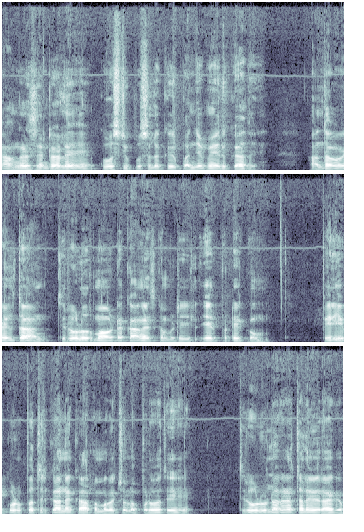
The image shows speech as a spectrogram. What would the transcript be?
காங்கிரஸ் என்றாலே கோஷ்டி பூசலுக்கு பஞ்சமே இருக்காது. அந்த வகையில்தான் திருவள்ளூர் மாவட்ட காங்கிரஸ் கமிட்டியில் ஏற்பட்டிருக்கும் பெரிய குழப்பத்திற்கான காரணமாக சொல்லப்படுவது திருவள்ளூர் நகர தலைவராக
